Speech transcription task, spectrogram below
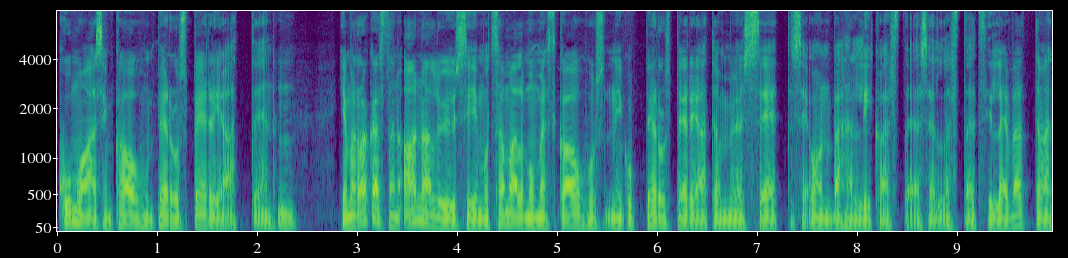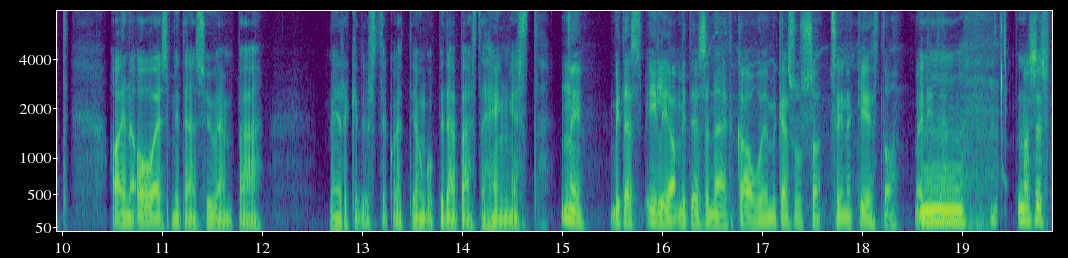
kumoaa sen kauhun perusperiaatteen. Hmm. Ja mä rakastan analyysiä, mutta samalla mun mielestä kauhus niin kuin perusperiaate on myös se, että se on vähän likasta ja sellaista, että sillä ei välttämättä aina ole edes mitään syvempää merkitystä kuin että jonkun pitää päästä hengestä. Niin. Mitäs Ilja, miten sä näet kauhuja, mikä sussa siinä kiehtoo eniten? Mm, no siis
